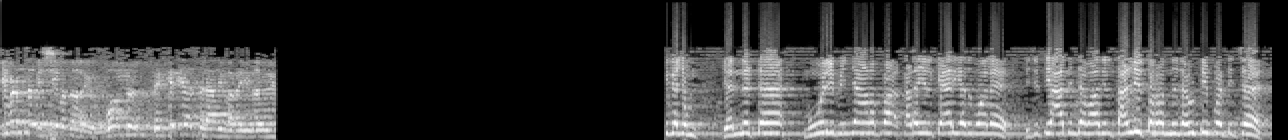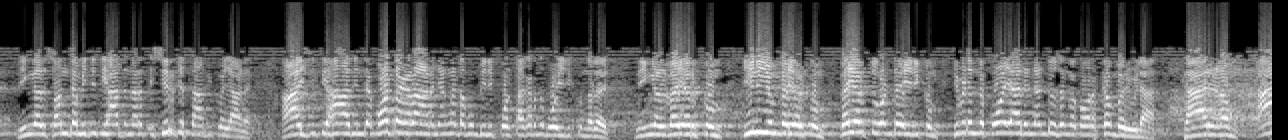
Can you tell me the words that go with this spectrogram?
ഇവിടുത്തെ വിഷയം എന്ന് പറയും ഒന്ന് സെക്കരിയ സലാഹി പറയുന്നത് ും എന്നിട്ട് മൂരി പിഞ്ഞാണ കടയിൽ കയറിയതുപോലെ ഇജിത്തിയാദിന്റെ വാതിൽ തള്ളി തുറന്ന് ചവിട്ടിപ്പൊട്ടിച്ച് നിങ്ങൾ സ്വന്തം ഇജിത്തിഹാദ് നടത്തി ശിർക്ക് സ്ഥാപിക്കുകയാണ്. ആ ഇജിത്തിഹാദിന്റെ കോട്ടകളാണ് ഞങ്ങളുടെ മുമ്പിൽ ഇപ്പോൾ തകർന്നു പോയിരിക്കുന്നത്. നിങ്ങൾ വയർക്കും ഇനിയും വയർക്കും വയർത്തുകൊണ്ടേയിരിക്കും. ഇവിടുന്ന് പോയാലും രണ്ടു ദിവസം ഉറക്കം വരൂല. കാരണം ആ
